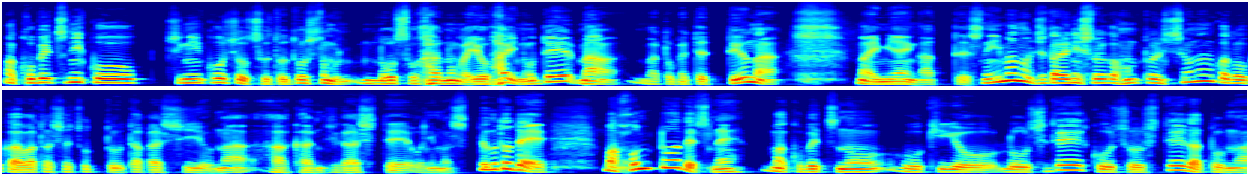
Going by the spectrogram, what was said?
まあ、個別にこう賃金交渉するとどうしても労組派のが弱いので、まあ、まとめてっていうような、まあ、意味合いがあってですね今の時代にそれが本当に必要なのかどうかは私はちょっと疑わしいような感じがしております。ということで、まあ、本当はですね、まあ、個別の企業労使で交渉して妥当な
